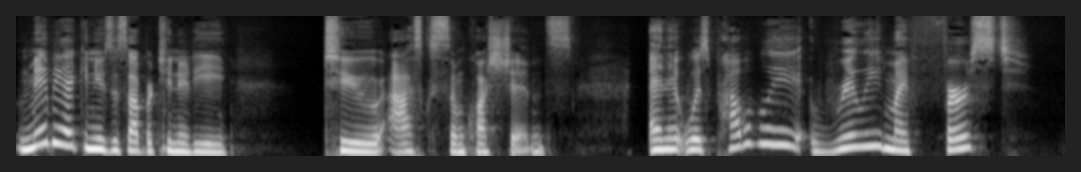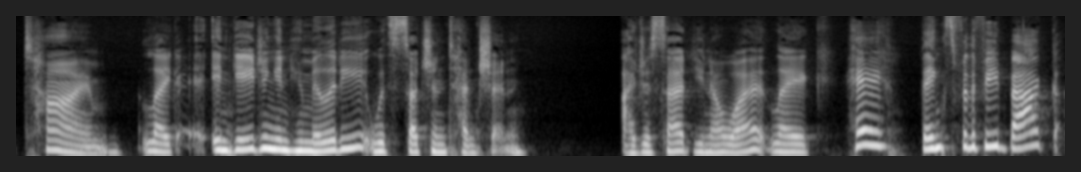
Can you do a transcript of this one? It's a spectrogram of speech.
maybe I can use this opportunity to ask some questions. And it was probably really my first time like engaging in humility with such intention. I just said, you know what? Like, hey, thanks for the feedback.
